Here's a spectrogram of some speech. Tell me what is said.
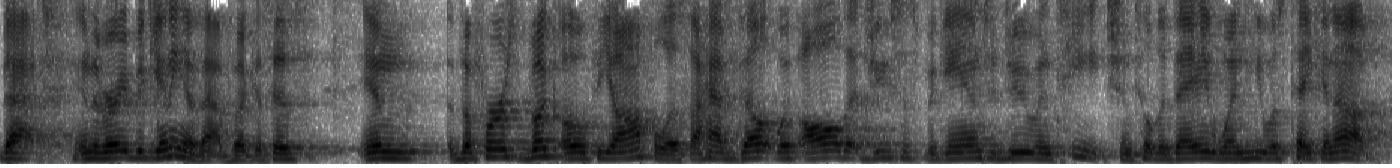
that in the very beginning of that book, it says, in the first book, O Theophilus, I have dealt with all that Jesus began to do and teach until the day when he was taken up,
